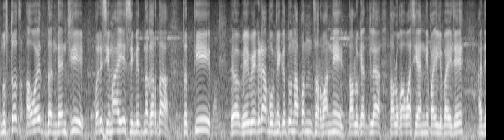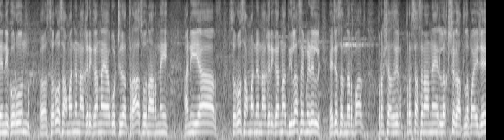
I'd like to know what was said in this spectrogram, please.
नुसतंच अवैध धंद्यांची परिसीमा ही सीमित न करता तर ती वेगवेगळ्या भूमिकेतून आपण सर्वांनी तालुक्यातल्या तालुकावासियांनी पाहिली पाहिजे. आणि जेणेकरून सर्वसामान्य नागरिकांना या गोष्टीचा त्रास होणार नाही. आणि या सर्वसामान्य नागरिकांना दिलासा मिळेल याच्या संदर्भात प्रशासन प्रशासनाने लक्ष घातलं पाहिजे.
